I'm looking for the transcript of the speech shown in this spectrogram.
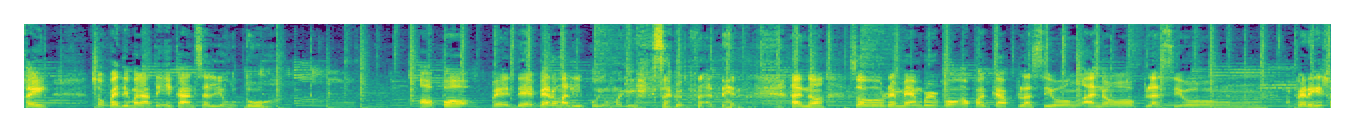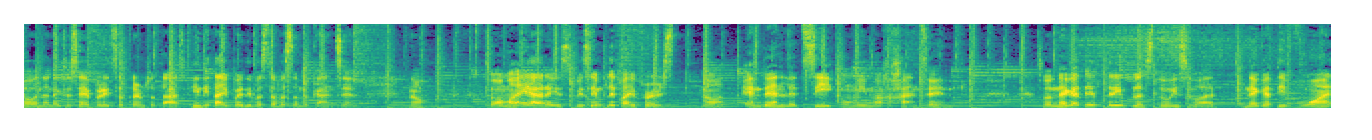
Okay? So, pwede ba natin i-cancel yung 2? Opo, pwede. Pero mali po yung magiging sagot natin. ano? So, remember po kapag ka plus yung, ano, plus yung operation na nagsa-separate sa term sa taas, hindi tayo pwede basta-basta mag-cancel. No? So, ang mangyayari is we simplify first. No? And then, let's see kung may makakancel. So, negative 3 plus 2 is what? Negative 1.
